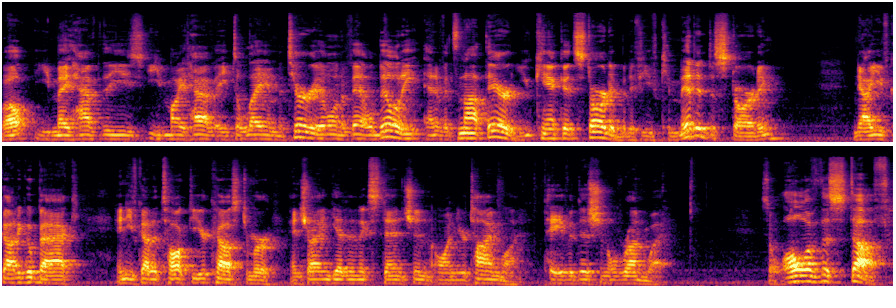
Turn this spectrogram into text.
Well, you may have these, you might have a delay in material and availability, and if it's not there, you can't get started. But if you've committed to starting, now you've got to go back and you've got to talk to your customer and try and get an extension on your timeline, pave additional runway. So all of this stuff,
